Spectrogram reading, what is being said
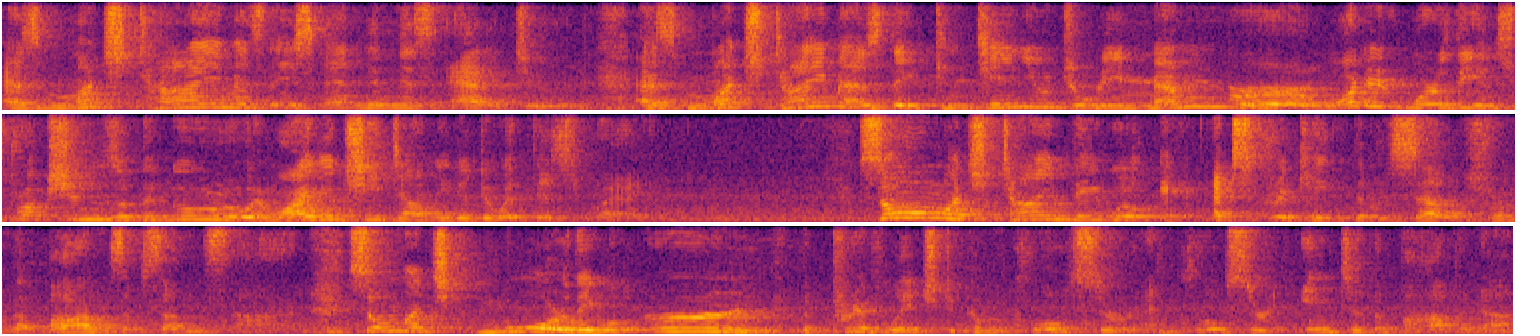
as much time as they spend in this attitude, as much time as they continue to remember what it were the instructions of the Guru and why did she tell me to do it this way. So much time they will extricate themselves from the bonds of samsara so much more they will earn the privilege to come closer and closer into the bhavana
